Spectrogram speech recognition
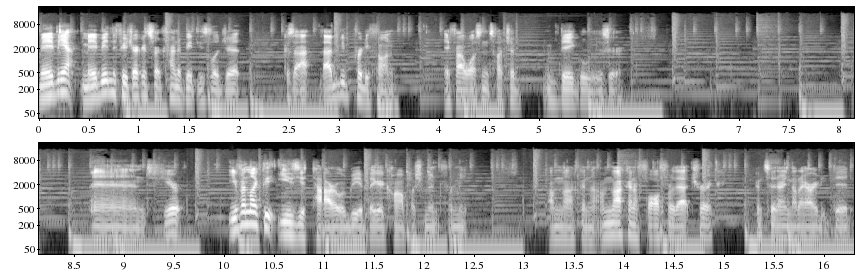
Maybe maybe in the future I can start trying to beat these legit. Because that, that'd be pretty fun. If I wasn't such a big loser. And here. Even like the easiest tower would be a big accomplishment for me. I'm not gonna I'm not gonna fall for that trick. Considering that I already did.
